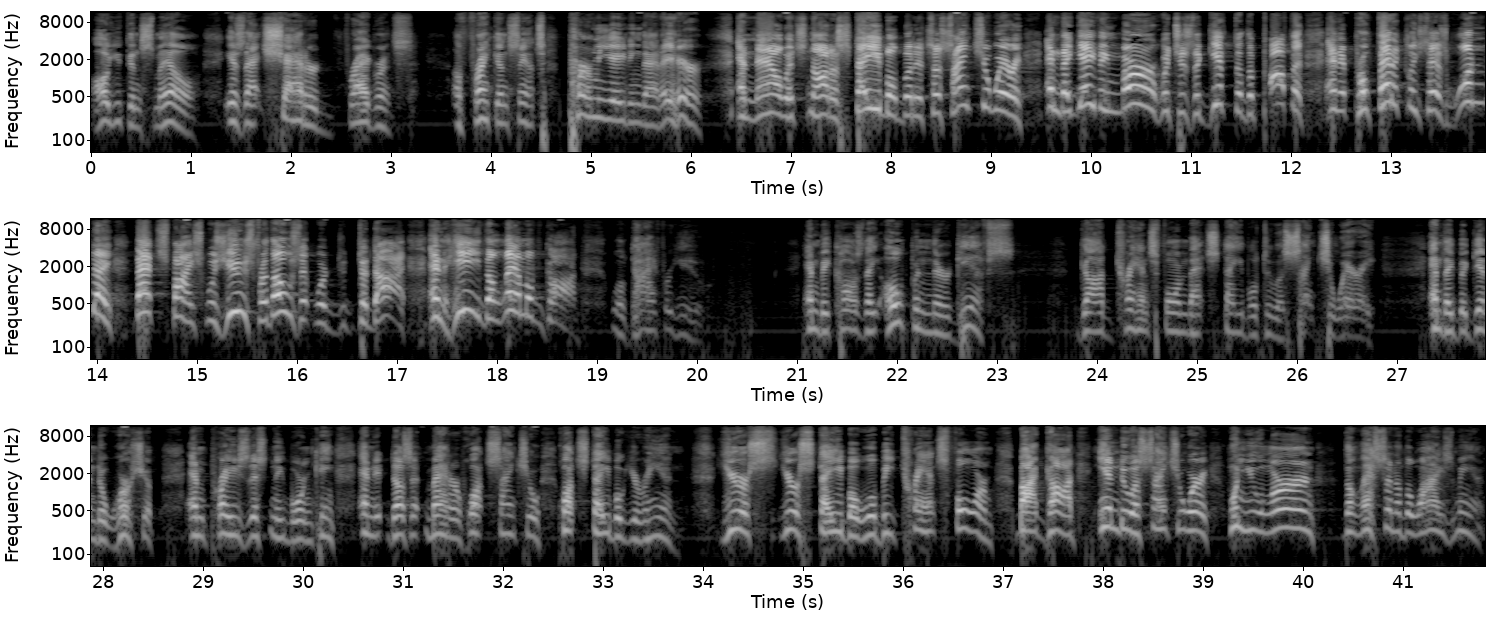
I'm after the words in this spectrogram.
All you can smell is that shattered fragrance of frankincense permeating that air. And now it's not a stable, but it's a sanctuary. And they gave him myrrh, which is the gift of the prophet. And it prophetically says one day that spice was used for those that were to die. And he, the Lamb of God, will die for you. And because they opened their gifts, God transformed that stable to a sanctuary and they begin to worship and praise this newborn king. And it doesn't matter what sanctuary, what stable you're in. Your, your stable will be transformed by God into a sanctuary when you learn the lesson of the wise men.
